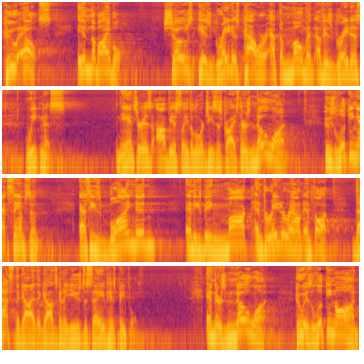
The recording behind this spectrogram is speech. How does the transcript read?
Who else in the Bible shows his greatest power at the moment of his greatest weakness? And the answer is obviously the Lord Jesus Christ. There's no one who's looking at Samson as he's blinded and he's being mocked and paraded around and thought, that's the guy that God's going to use to save his people. And there's no one who is looking on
